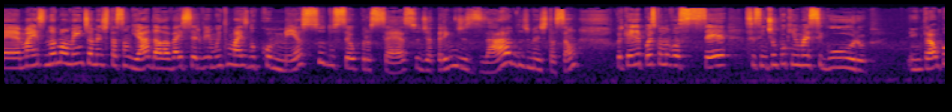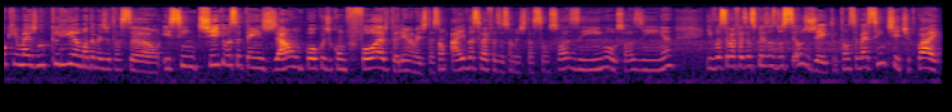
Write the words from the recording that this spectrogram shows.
É, mas normalmente a meditação guiada ela vai servir muito mais no começo do seu processo de aprendizado de meditação, porque aí depois quando você se sentir um pouquinho mais seguro, entrar um pouquinho mais no clima da meditação e sentir que você tem já um pouco de conforto ali na meditação, aí você vai fazer sua meditação sozinho ou sozinha e você vai fazer as coisas do seu jeito. Então você vai sentir, tipo, ai,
